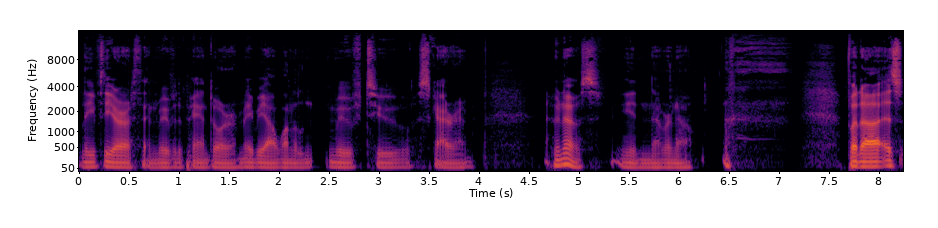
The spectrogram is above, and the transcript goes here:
leave the Earth and move to Pandora. Maybe I'll want to move to Skyrim. Who knows? You never know. but uh, as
